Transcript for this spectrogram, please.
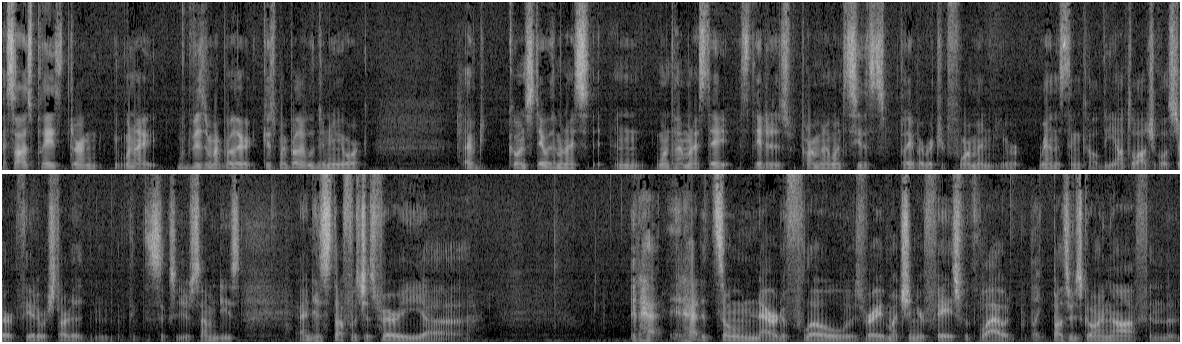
I saw his plays during when I would visit my brother because my brother lived in New York. I would go and stay with him. And I and one time when I stayed stayed at his apartment, I went to see this play by Richard Foreman. He ran this thing called the Ontological Hysteric Theater, which started in I think the '60s or '70s, and his stuff was just very. Uh, it had it had its own narrative flow. It was very much in your face with loud like buzzers going off, and the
